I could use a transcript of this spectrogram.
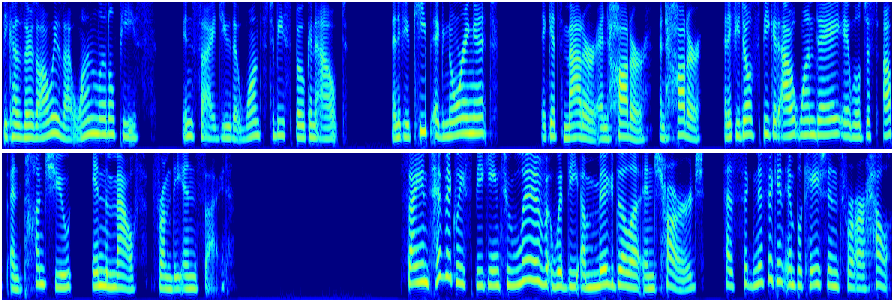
because there's always that one little piece inside you that wants to be spoken out. And if you keep ignoring it, it gets madder and hotter and hotter. And if you don't speak it out one day, it will just up and punch you in the mouth from the inside. Scientifically speaking, to live with the amygdala in charge has significant implications for our health.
